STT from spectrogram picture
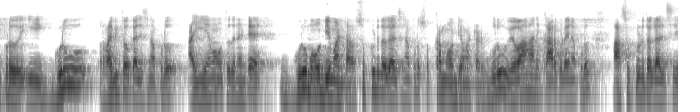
ఇప్పుడు ఈ గురువు రవితో కలిసినప్పుడు అవి ఏమవుతుంది అంటే గురు మౌఢ్యం అంటారు. శుక్రుడితో కలిసినప్పుడు శుక్రమౌఢ్యం అంటాడు. గురువు వివాహానికి కారకుడైనప్పుడు ఆ శుక్రుడితో కలిసి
